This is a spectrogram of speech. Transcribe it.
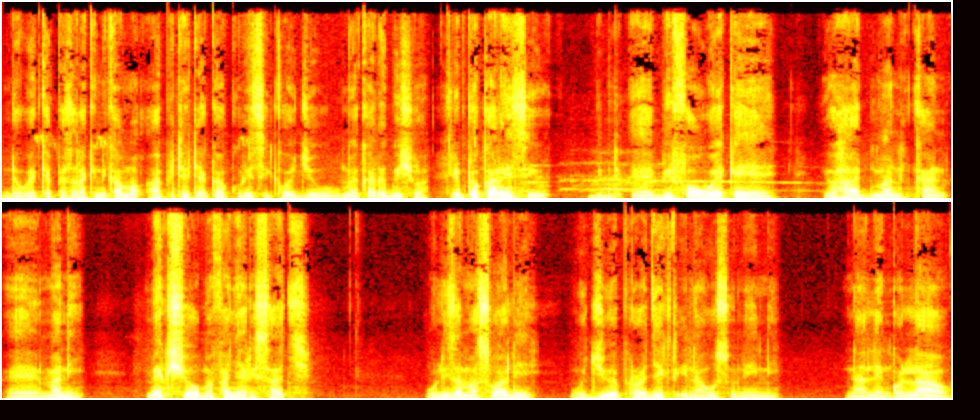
ndio uweke pesa, lakini kama appetite yako ya kuriski iko juu, umekaribishwa. Cryptocurrency eh, before uweke your hard man can, eh, money, make sure umefanya research, uliza maswali, ujue project inahusu nini na lengo lao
